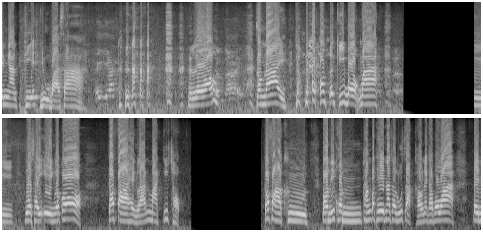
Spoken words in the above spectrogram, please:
เป็นงาน PSU b a z a ไอ้ยะแล้วจำได้จำได้จำได้เพราะเมื่อกี้บอกมา มีตัวใช้เองแล้วก็กาแฟแห่งร้านมาร์กี้ช็อปกาแฟคือตอนนี้คนทั้งประเทศน่าจะรู้จักเขานะครับ เพราะว่าเป็น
